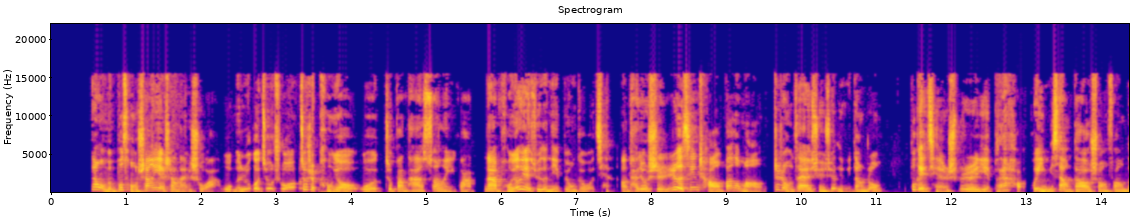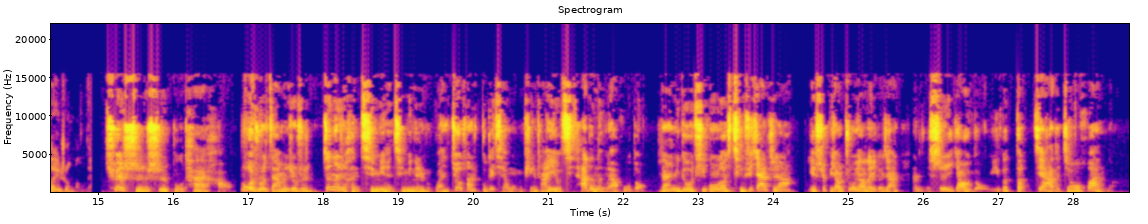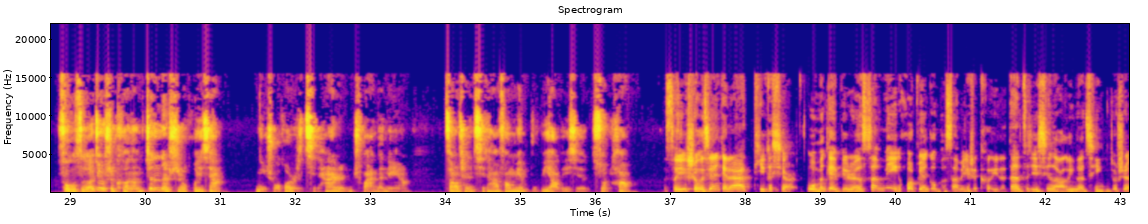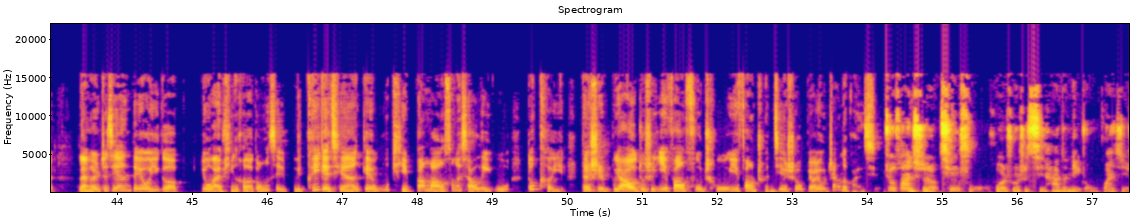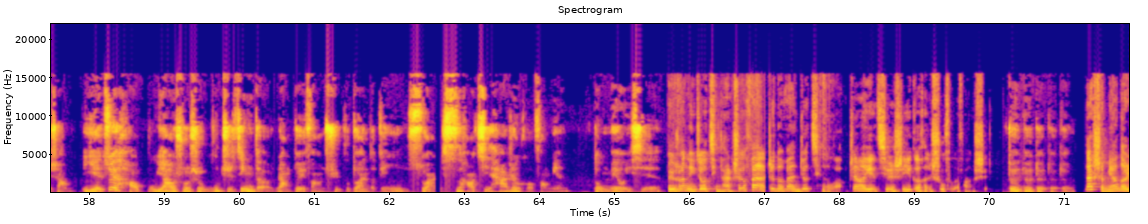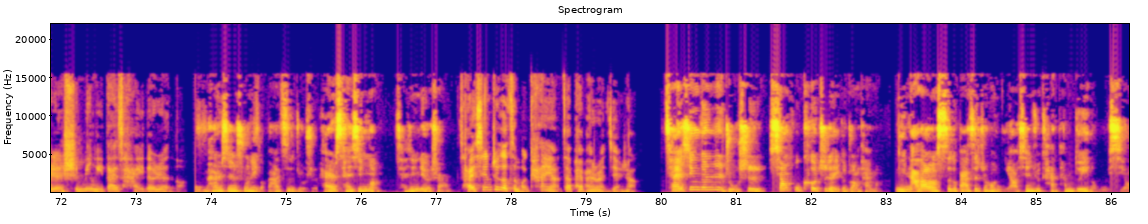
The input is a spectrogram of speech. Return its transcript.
那我们不从商业上来说啊，我们如果就说就是朋友，我就帮他算了一卦，那朋友也觉得你也不用给我钱啊，他就是热心肠帮个忙，这种在玄学领域当中不给钱是不是也不太好，会影响到双方的一种能量？确实是不太好。如果说咱们就是真的是很亲密、很亲密的那种关系，就算是不给钱，我们平常也有其他的能量互动，但是你给我提供了情绪价值啊，也是比较重要的一个价值，你是要有一个等价的交换的。否则就是可能真的是会像你说或者是其他人传的那样，造成其他方面不必要的一些损耗。所以首先给大家提个醒儿：我们给别人算命或者别人给我们算命是可以的，但自己心里要拎得清，就是两个人之间得有一个。用来平衡的东西，你可以给钱、给物品帮忙、送个小礼物都可以，但是不要就是一方付出一方纯接收，不要有这样的关系。就算是亲属或者说是其他的那种关系上，也最好不要说是无止境的让对方去不断的给你算，丝毫其他任何方面都没有一些。比如说，你就请他吃个饭，这顿饭你就请了，这样也其实是一个很舒服的方式。对对对对对，那什么样的人是命里带财的人呢？我们还是先说那个八字，就是还是财星嘛。财星这个事儿，财星这个怎么看呀？在排盘软件上，财星跟日主是相互克制的一个状态嘛。你拿到了四个八字之后，你要先去看他们对应的五行。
